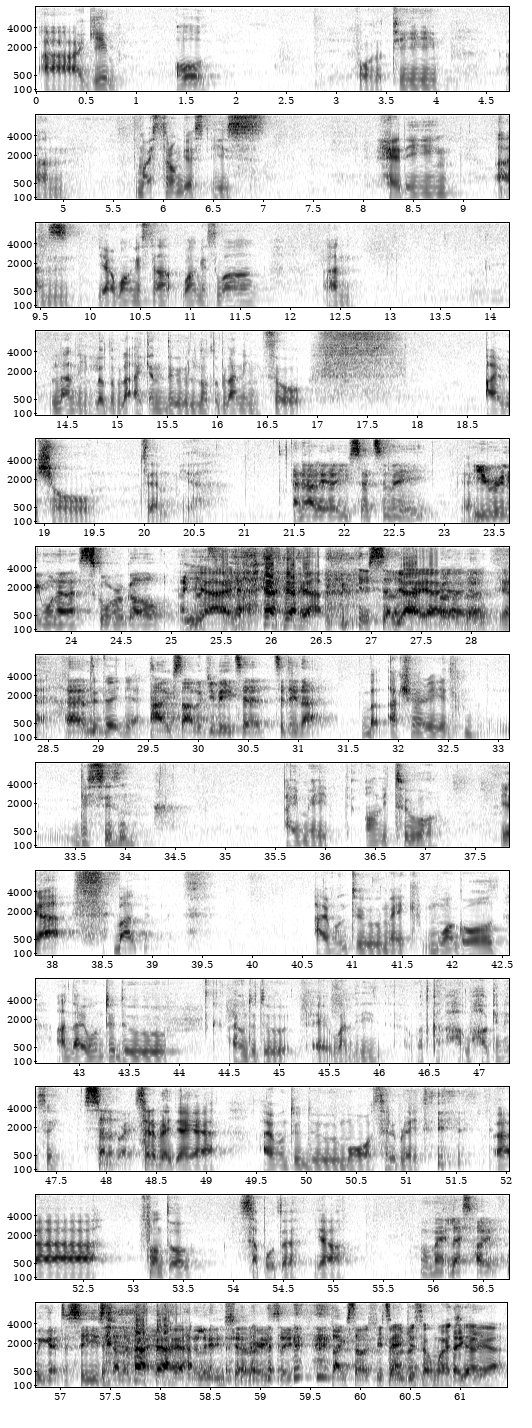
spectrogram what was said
Uh, I give all for the team, and my strongest is heading and yeah, one against one against one, and running. Lot of I can do a lot of running, so I will show them. Yeah. And earlier you said to me, Yeah. you really want to score a goal. And Yeah, yeah, yeah, yeah, yeah. you celebrate yeah, yeah, yeah, yeah, them. yeah. I want to Um, do it, yeah. How excited would you be to, to do that? But actually, this season, I made only two. Yeah, but I want to make more goals, and I want to do, I want to do uh, what, what, how, how can I say? Celebrate. Celebrate, yeah, yeah. I want to do more celebrate, uh, front of supporter, yeah. Well, mate, let's hope we get to see you celebrate in a Luton shirt very soon. Thanks so much for your time. Thank you mate. so much, Thank yeah, you. yeah.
